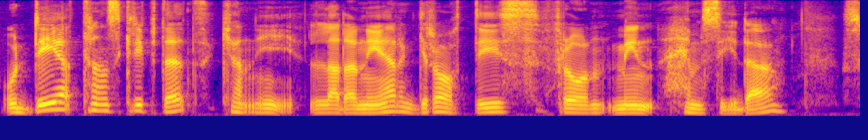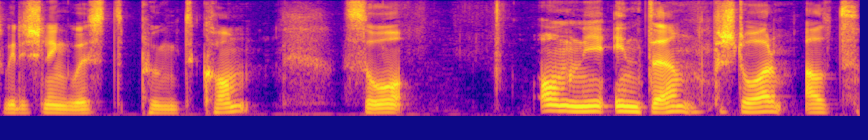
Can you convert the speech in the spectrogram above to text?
Och det transkriptet kan ni ladda ner gratis från min hemsida swedishlinguist.com. Så om ni inte förstår allt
